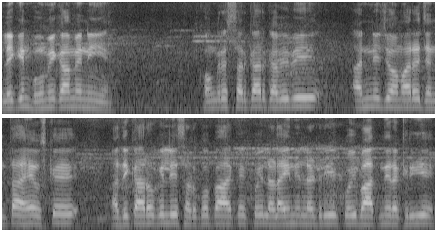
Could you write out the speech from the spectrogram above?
लेकिन भूमिका में नहीं है। कांग्रेस सरकार कभी भी अन्य जो हमारे जनता है, उसके अधिकारों के लिए सड़कों पर आके कोई लड़ाई नहीं लड़ रही है, कोई बात नहीं रख रही है।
